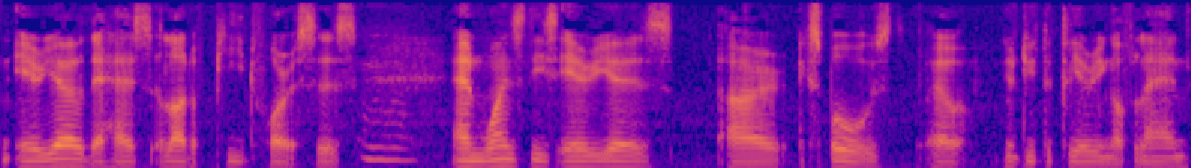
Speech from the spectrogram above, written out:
an area that has a lot of peat forests, Mhm. and once these areas are exposed uh, you know, due to clearing of land,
